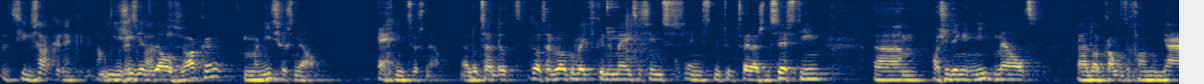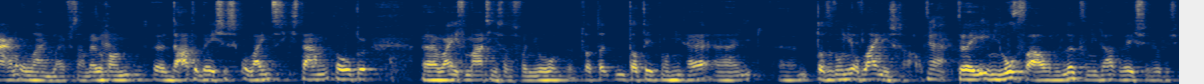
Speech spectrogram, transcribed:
het zien zakken, denk ik. Het aantal Je ziet het wel zakken, maar niet zo snel. Echt niet zo snel. En dat, zijn, dat, dat hebben we ook een beetje kunnen meten sinds, sinds natuurlijk 2016. Ehm, als je dingen niet meldt, eh, dan kan het er gewoon jaren online blijven staan. We hebben Ja. gewoon eh, databases online staan open. Eh, waar informatie in staat van joh, dat, dat, dat dit nog niet, hè, eh, eh, dat het nog niet offline is gehaald. Ja. Terwijl je in die logfile, wat het leuk van die database service,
